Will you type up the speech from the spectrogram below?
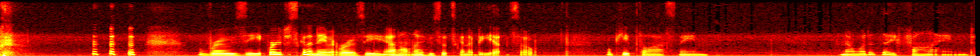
Rosie. We're just going to name it Rosie. I don't know whose it's going to be yet, so we'll keep the last name. Now, what did they find?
